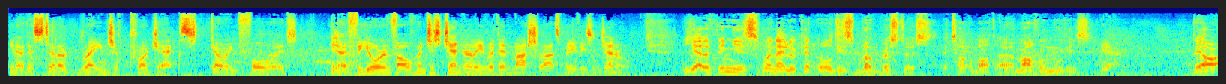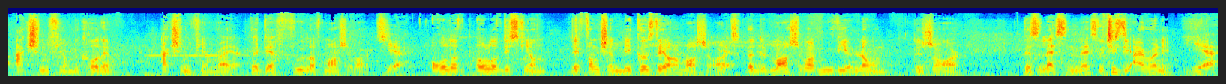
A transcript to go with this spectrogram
you know, there's still a range of projects going forward, you know, for your involvement just generally within martial arts movies in general. Yeah, the thing is, when I look at all these blockbusters, they talk about uh, Marvel movies. Yeah. They are action film. We call them action film, right? Yeah. But they're full of martial arts. Yeah. All of all of these films, they function because they are martial arts. Yeah. But the martial art movie alone, the genre, there's less and less, which is the irony. Yeah.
